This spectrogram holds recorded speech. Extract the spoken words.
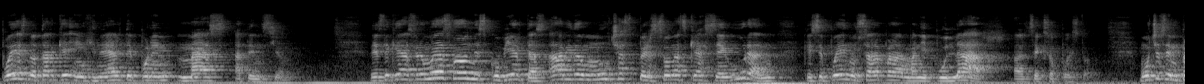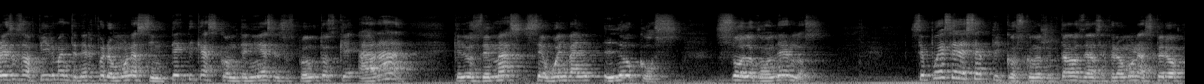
Puedes notar que en general te ponen más atención. Desde que las feromonas fueron descubiertas, ha habido muchas personas que aseguran que se pueden usar para manipular al sexo opuesto. Muchas empresas afirman tener feromonas sintéticas contenidas en sus productos que hará que los demás se vuelvan locos solo con leerlos. Se puede ser escépticos con los resultados de las feromonas, pero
